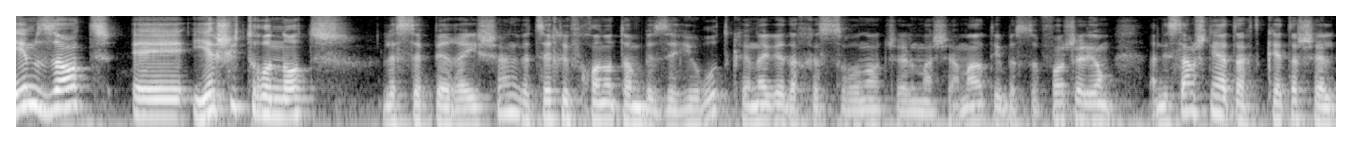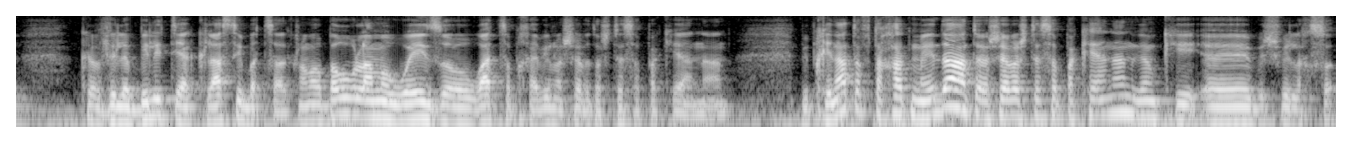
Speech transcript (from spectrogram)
עם זאת, uh, יש יתרונות לספריישן, וצריך לבחון אותם בזהירות כנגד החסרונות של מה שאמרתי. בסופו של יום, אני שם שנייה את הקטע של availability הקלאסי בצד. כלומר, ברור למה Waze או וואטסאפ חייבים לשבת על שתי ספקי ענן. מבחינת אבטחת מידע, אתה יושב על שתי ספקי ענן גם כי, אה, בשביל לחסול,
